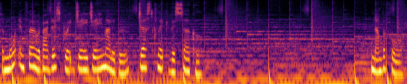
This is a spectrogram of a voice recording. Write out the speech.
For more info about this great JJ Malibu, just click this circle. Number 4.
